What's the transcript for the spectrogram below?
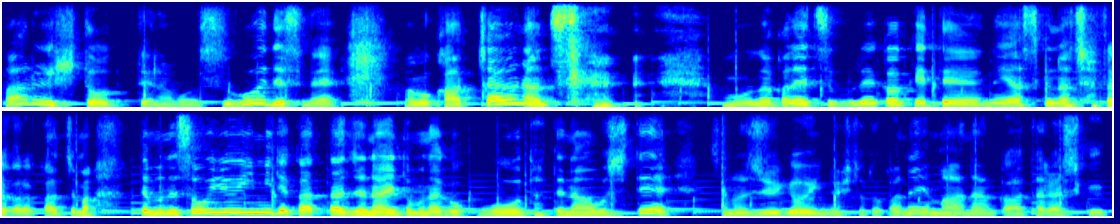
ある人ってのは、これすごいですね。もう買っちゃうなんつって もうなんかね、潰れかけてね、安くなっちゃったから買っちゃう。まあ、でもね、そういう意味で買ったんじゃないとも、なんかここを立て直して、その従業員の人とかね、まあなんか新しく、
